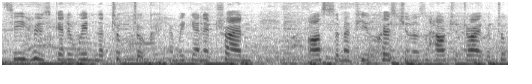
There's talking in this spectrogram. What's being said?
See who's going to win the tuk-tuk. And we're going to try and ask them a few questions on how to drive a tuk-tuk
